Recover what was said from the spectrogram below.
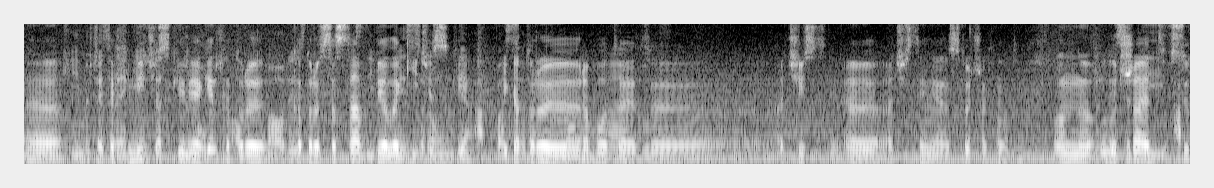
Э, Это химический реагент, который, который в состав биологический и который работает э, очист, э, очищение сточных вод. Он улучшает всю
